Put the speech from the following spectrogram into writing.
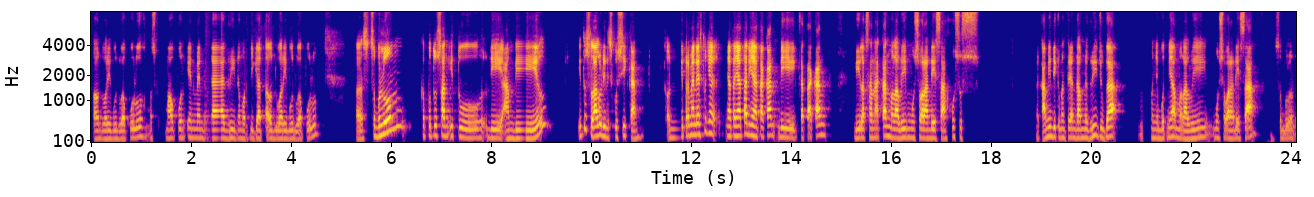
tahun 2020 maupun Inmendagri nomor 3 tahun 2020 uh, eh, sebelum keputusan itu diambil itu selalu didiskusikan. Kalau di Permendes itu nyata-nyata dinyatakan dikatakan dilaksanakan melalui musyawarah desa khusus. Nah, kami di Kementerian Dalam Negeri juga menyebutnya melalui musyawarah desa sebelum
